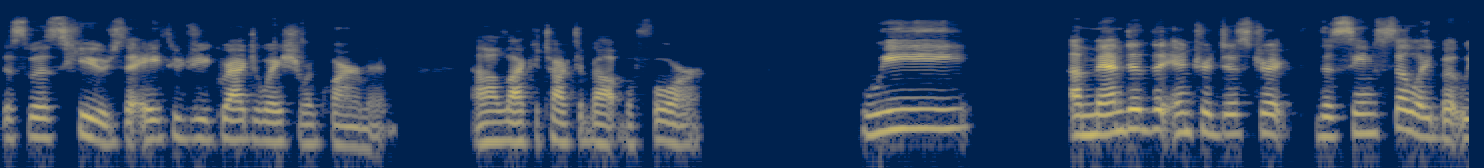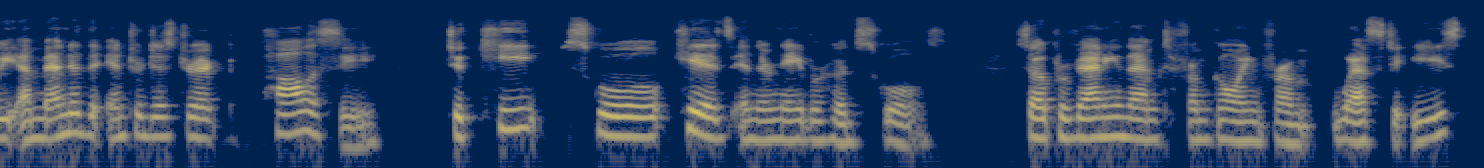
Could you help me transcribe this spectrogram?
This was huge, the A through G graduation requirement, uh, like I talked about before. We amended the inter-district, this seems silly, but we amended the inter-district policy to keep school kids in their neighborhood schools. So preventing them from going from west to east,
